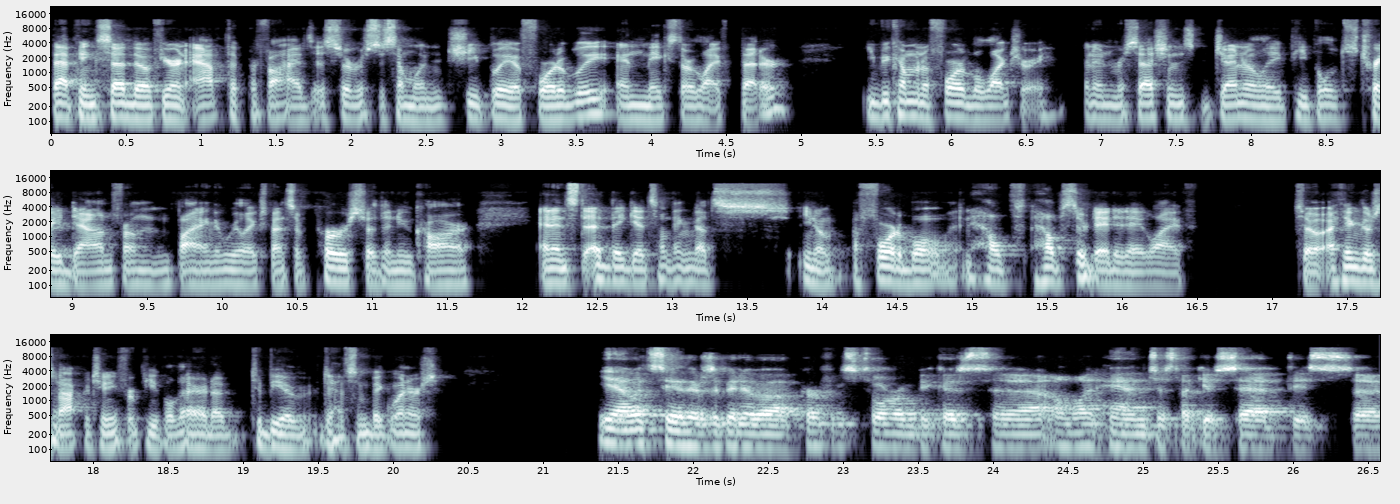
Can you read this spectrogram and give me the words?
That being said, though, if you're an app that provides a service to someone cheaply, affordably, and makes their life better, you become an affordable luxury. And in recessions, generally people just trade down from buying the really expensive purse or the new car and instead they get something that's you know affordable and helps helps their day-to-day life. So i think there's an opportunity for people there to to be a, to have some big winners. Yeah i would say there's a bit of a perfect storm because uh, on one hand just like you said this uh,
